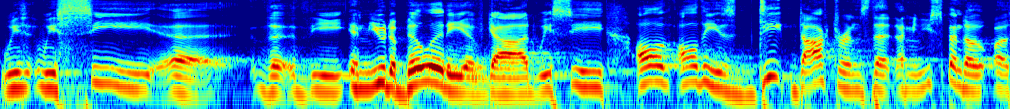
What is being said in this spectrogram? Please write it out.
We, we see uh, the, the immutability of God. We see all, all these deep doctrines that, I mean, you spend a, a,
